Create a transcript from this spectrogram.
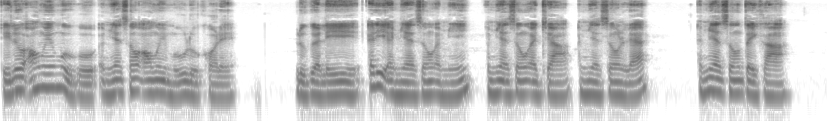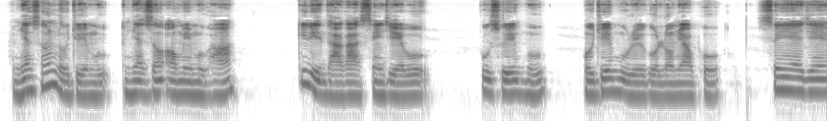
ဒီလိုအောင်မေမှုကိုအမျက်ဆုံးအောင်မေမှုလို့ခေါ်တယ်။လူကလေးအဲ့ဒီအမျက်ဆုံးအမြင်အမျက်ဆုံးအကြာအမျက်ဆုံးလက်အမျက်ဆုံးသိက္ခာအမျက်ဆုံးလိုကျွေးမှုအမျက်ဆုံးအောင်မေမှုဟာကိလေသာကစင်ကြယ်ဖို့ ပူဆွေးမှုငိုကြွေးမှုတွေကိုလွန်မြောက်ဖို့ဆင်းရဲခြင်း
